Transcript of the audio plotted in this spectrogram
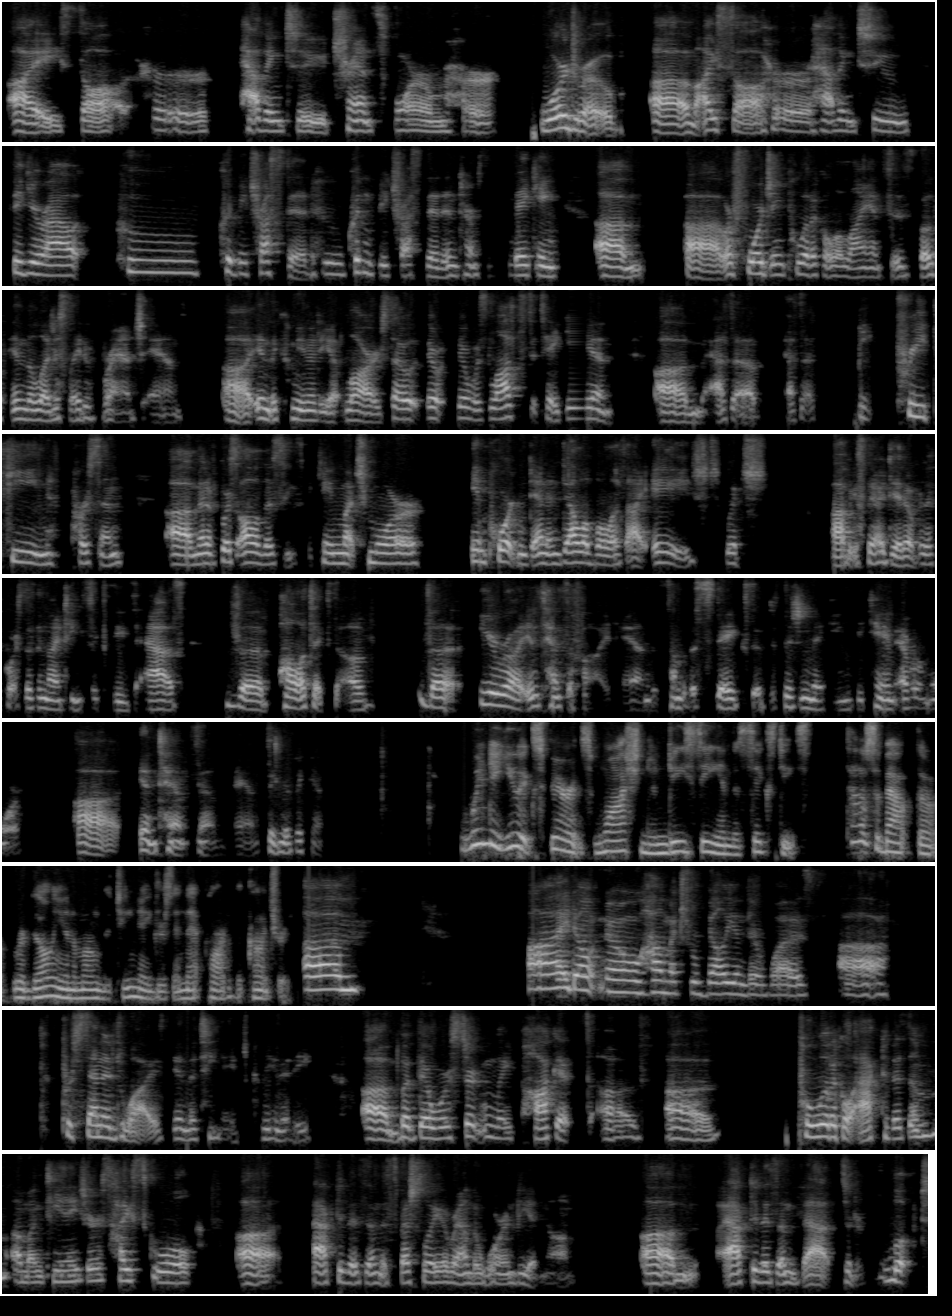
I saw her having to transform her wardrobe. Um, I saw her having to figure out who could be trusted, who couldn't be trusted in terms of making um, uh, or forging political alliances, both in the legislative branch and uh, in the community at large. So there, there was lots to take in um, as a as a preteen person, um, and of course, all of those things became much more important and indelible as I aged, which obviously I did over the course of the 1960s as the politics of the era intensified and some of the stakes of decision making became ever more uh, intense and, and significant. When do you experience Washington, D.C. in the 60s? Tell us about the rebellion among the teenagers in that part of the country. Um, I don't know how much rebellion there was uh, percentage wise in the teenage community, um, but there were certainly pockets of uh, political activism among teenagers, high school uh, activism, especially around the war in Vietnam, um, activism that sort of looked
